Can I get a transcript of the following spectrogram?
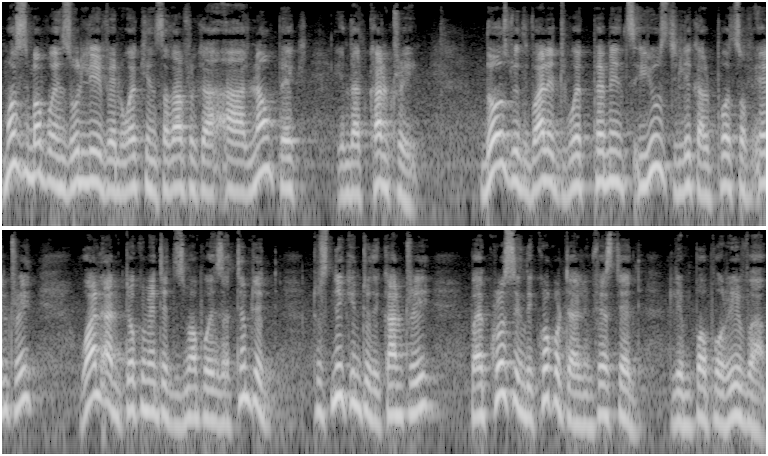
Most Zimbabweans who live and work in South Africa are now back in that country. Those with valid work permits used illegal ports of entry, while undocumented Zimbabweans attempted to sneak into the country by crossing the crocodile infested Limpopo River.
